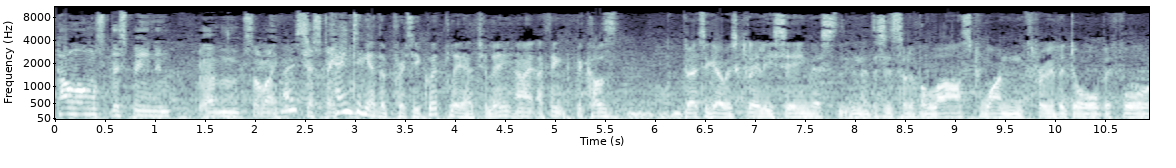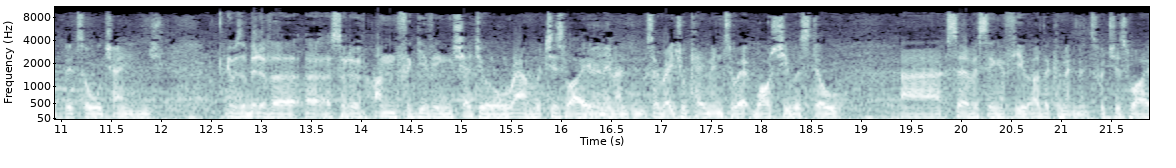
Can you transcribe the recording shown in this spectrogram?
How long's this been in um, sort of like it gestation? came together pretty quickly, actually, and I, I think because Vertigo is clearly seeing this, you know, this is sort of the last one through the door before it's all change. It was a bit of a, a, a sort of unforgiving schedule all round, which is why, I mean, I, so Rachel came into it while she was still uh, servicing a few other commitments, which is why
